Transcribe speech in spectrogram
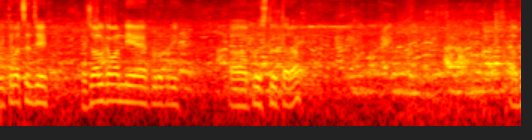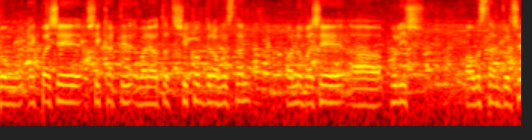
দেখতে পাচ্ছেন যে জলকামান নিয়ে পুরোপুরি প্রস্তুত তারা। এবং এক পাশে শিক্ষার্থী মানে অর্থাৎ শিক্ষকদের অবস্থান, অন্য পাশে পুলিশ অবস্থান করছে।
